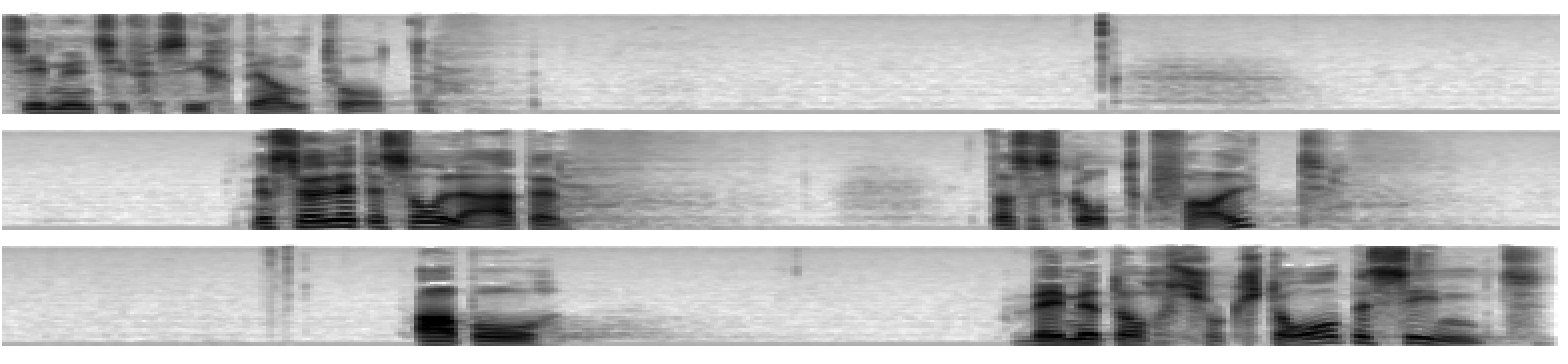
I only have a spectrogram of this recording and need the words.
Sie müssen sie für sich beantworten. Wir sollen so leben, dass es Gott gefällt. Aber wenn wir doch schon gestorben sind,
